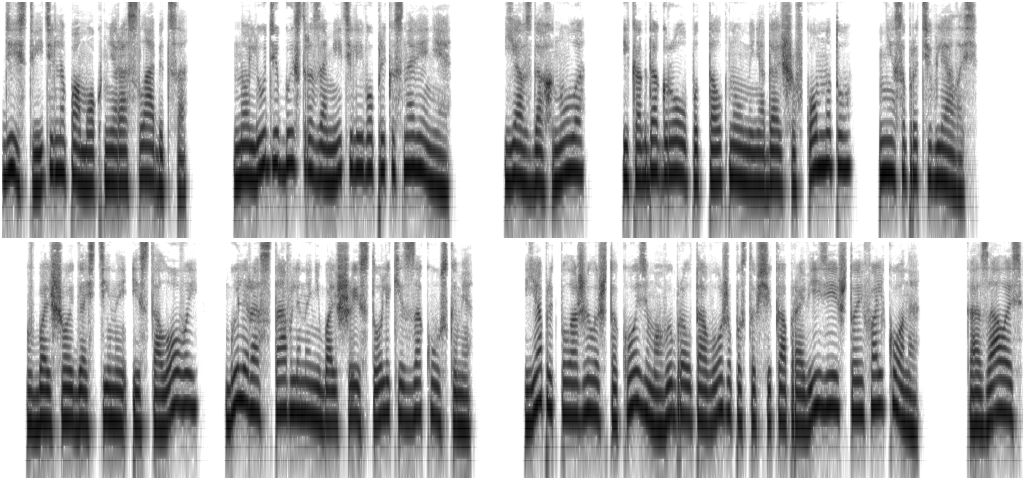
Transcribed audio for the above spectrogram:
действительно помог мне расслабиться. Но люди быстро заметили его прикосновение. Я вздохнула, и когда Гроул подтолкнул меня дальше в комнату, не сопротивлялась. В большой гостиной и столовой были расставлены небольшие столики с закусками. Я предположила, что Козима выбрал того же поставщика провизии, что и Фалькона. Казалось,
